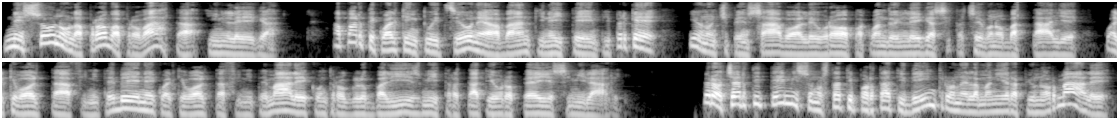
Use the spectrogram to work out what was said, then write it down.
ne sono la prova provata in Lega. A parte qualche intuizione avanti nei tempi, perché io non ci pensavo all'Europa quando in Lega si facevano battaglie, qualche volta finite bene, qualche volta finite male, contro globalismi, trattati europei e similari. Però certi temi sono stati portati dentro nella maniera più normale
